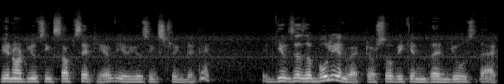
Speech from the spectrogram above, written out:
we're not using subset here we are using string detect it gives us a boolean vector so we can then use that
